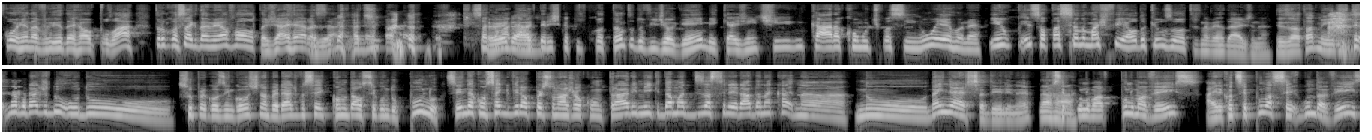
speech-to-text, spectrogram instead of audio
correr na vida real pular, tu não consegue dar meia volta, já era, É sabe? verdade. Só que É é, uma verdade. característica que ficou tanto do videogame que a gente encara como, tipo assim, um erro, né? E ele só tá sendo mais fiel do que os outros, na verdade, né? Exatamente. Te- Na verdade, do, o do Super Ghost in Ghost, na verdade, você, quando dá o segundo pulo, você ainda consegue virar o personagem ao contrário e meio que dá uma desacelerada na, na, no, na inércia dele, né? Aham. Você pula uma, pula uma vez, aí quando você pula a segunda vez,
